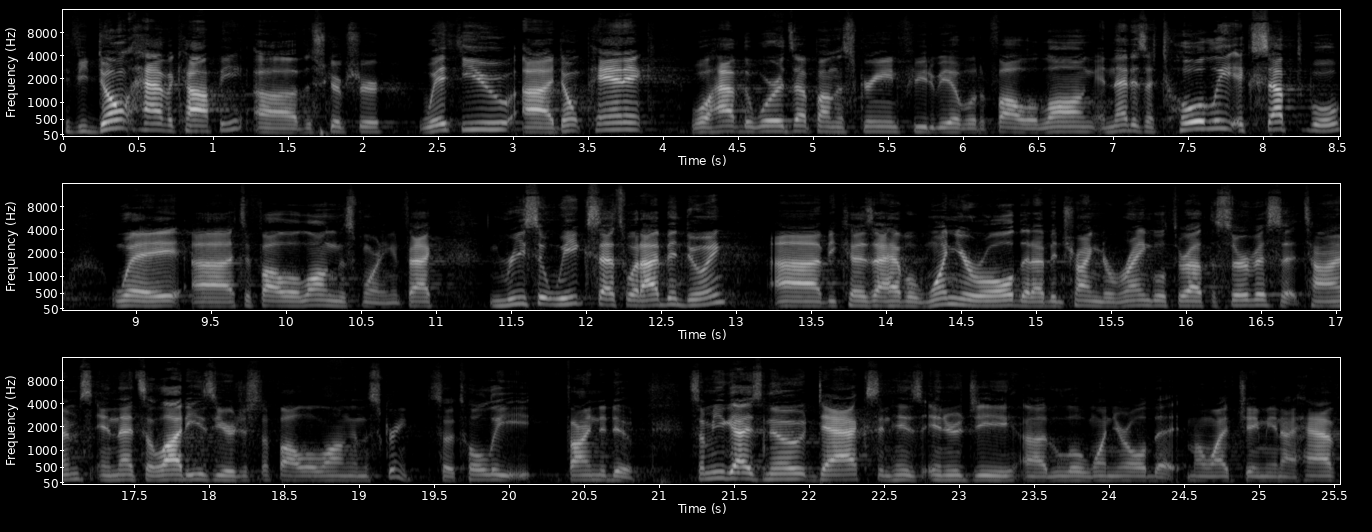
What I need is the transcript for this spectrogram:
If you don't have a copy of the scripture with you, uh, don't panic. We'll have the words up on the screen for you to be able to follow along, and that is a totally acceptable way uh, to follow along this morning. In fact, in recent weeks, that's what I've been doing. Uh, because I have a one year old that I've been trying to wrangle throughout the service at times, and that's a lot easier just to follow along on the screen. So, totally fine to do. Some of you guys know Dax and his energy, uh, the little one year old that my wife Jamie and I have.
